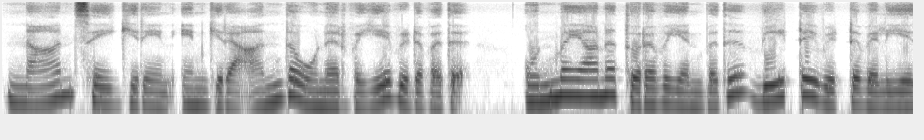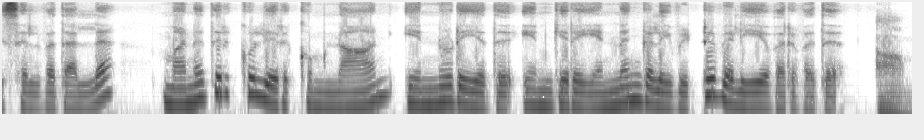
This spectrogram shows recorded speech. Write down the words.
நான் செய்கிறேன் என்கிற அந்த உணர்வையே விடுவது. உண்மையான துறவு என்பது வீட்டை விட்டு வெளியே செல்வதல்ல மனதிற்குள் இருக்கும் நான் என்னுடையது என்கிற எண்ணங்களை விட்டு வெளியே வருவது. ஆம்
